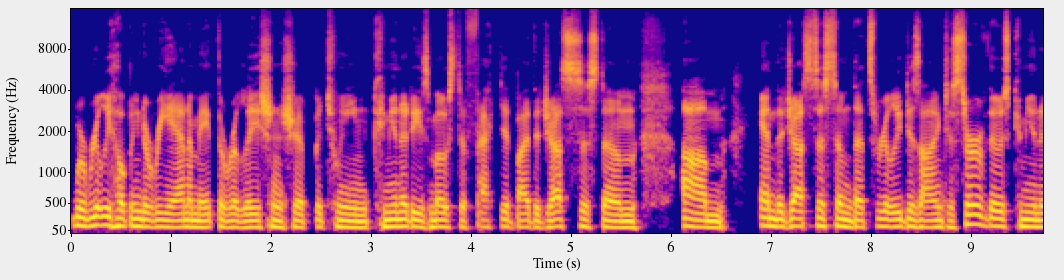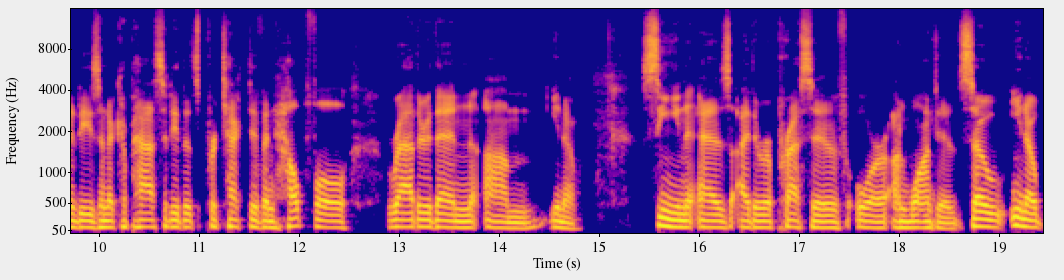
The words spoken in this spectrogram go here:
we're really hoping to reanimate the relationship between communities most affected by the justice system um, and the justice system that's really designed to serve those communities in a capacity that's protective and helpful rather than, um, you know, seen as either oppressive or unwanted. So, you know,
